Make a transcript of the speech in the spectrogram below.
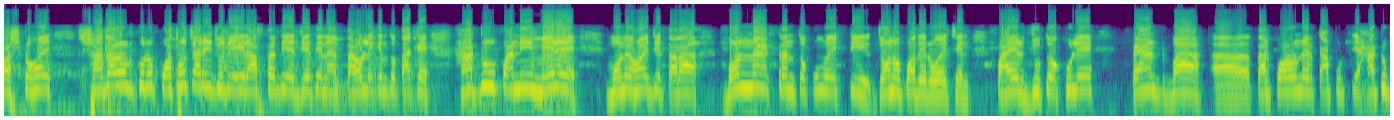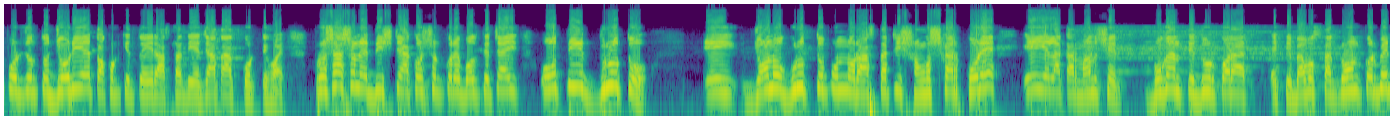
কষ্ট হয়, সাধারণ কোনো পথচারী যদি এই রাস্তা দিয়ে যেতে নেন, তাহলে কিন্তু তাকে হাঁটু পানি মেরে মনে হয় যে তারা বন্যা আক্রান্ত কোনো একটি জনপদে রয়েছেন। পায়ের জুতো খুলে প্যান্ট বা তার পরনের কাপড়টি হাঁটু পর্যন্ত জড়িয়ে তখন কিন্তু এই রাস্তা দিয়ে যাতায়াত করতে হয়। প্রশাসনের দৃষ্টি আকর্ষণ করে বলতে চাই, অতি দ্রুত এই জনগুরুত্বপূর্ণ রাস্তাটি সংস্কার করে এই এলাকার মানুষের ভোগান্তি দূর করার একটি ব্যবস্থা গ্রহণ করবেন।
